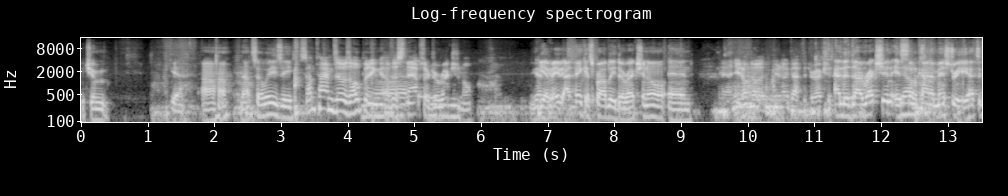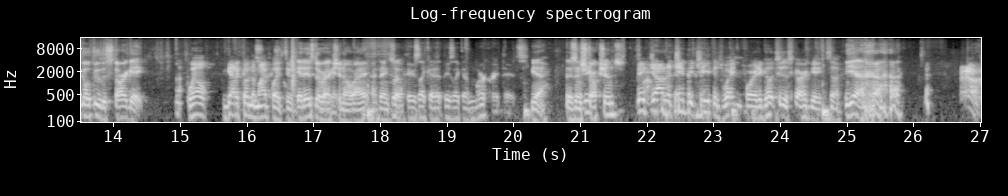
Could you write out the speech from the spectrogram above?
Put your. Yeah. Uh huh. Not so easy. sometimes those opening of the snaps are directional. Yeah, maybe I think it's probably directional, and Yeah, and you don't know you not got the direction. and the direction is No, some kind of mystery. You have to go through the Stargate. Well, you got to come to my place too. It is directional, right? I think so. There's like a there's like a mark right there. It's Yeah. There's instructions. Big John the Chimpy Chief is waiting for you to go to the Stargate. So Yeah. uh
